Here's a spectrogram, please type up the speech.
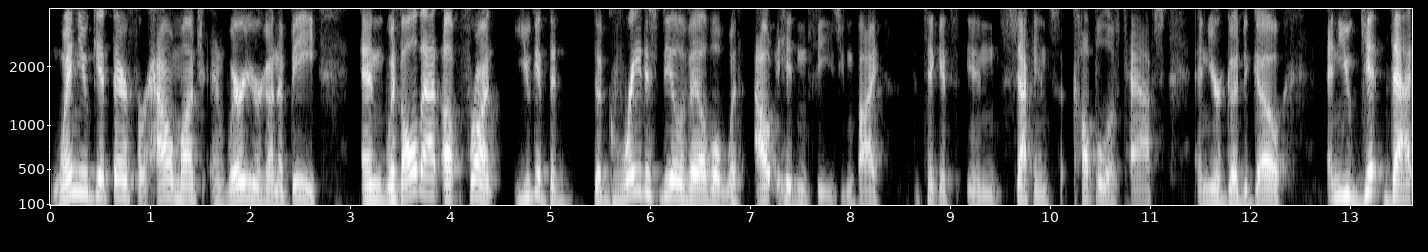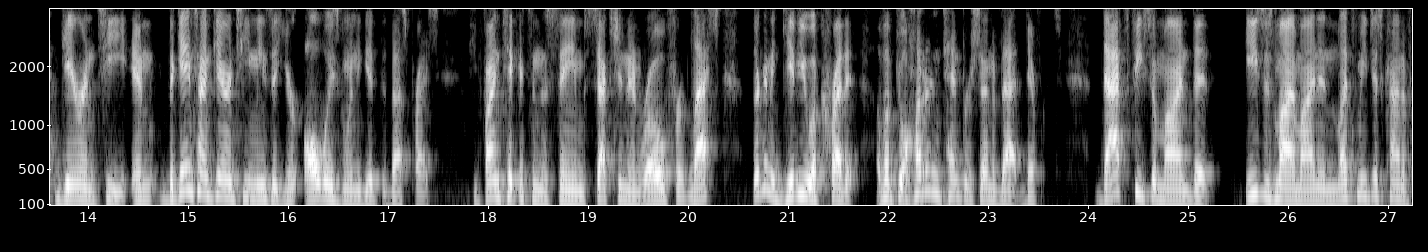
when you get there, for how much, and where you're going to be. And with all that up front, you get the the greatest deal available without hidden fees. You can buy the tickets in seconds, a couple of taps, and you're good to go. and you get that guarantee. And the game time guarantee means that you're always going to get the best price. If you find tickets in the same section and row for less, they're going to give you a credit of up to 110% of that difference. That's peace of mind that eases my mind and lets me just kind of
